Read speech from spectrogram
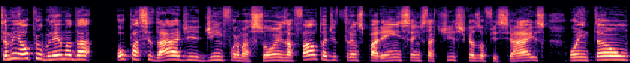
também há o problema da opacidade de informações, a falta de transparência em estatísticas oficiais, ou então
